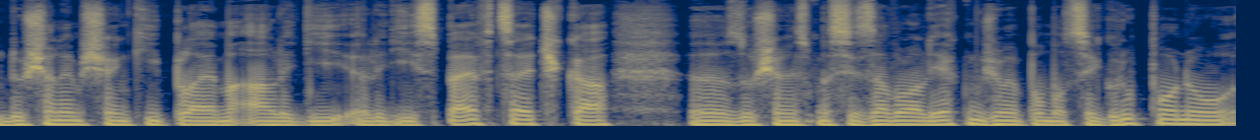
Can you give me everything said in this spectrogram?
Dušanem Šenkýplem a lidí, lidí z PFCčka. S Dušanem jsme si zavolali, jak můžeme pomoci Gruponu.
